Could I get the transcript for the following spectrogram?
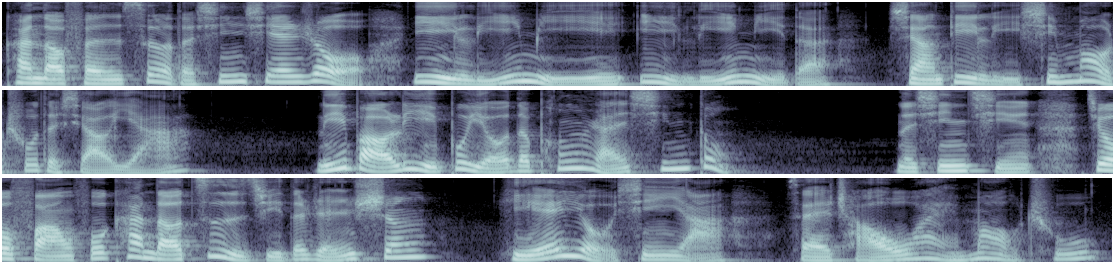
看到粉色的新鲜肉，一厘米一厘米的，像地里新冒出的小芽，李宝莉不由得怦然心动，那心情就仿佛看到自己的人生也有新芽在朝外冒出。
